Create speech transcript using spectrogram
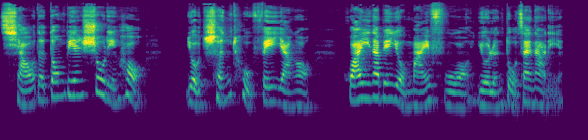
桥的东边树林后有尘土飞扬哦，怀疑那边有埋伏哦，有人躲在那里，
